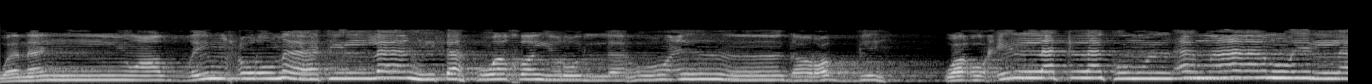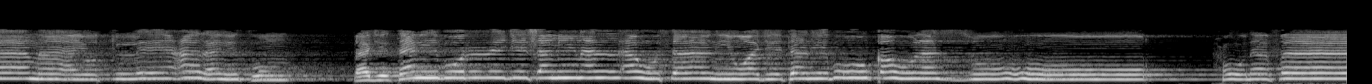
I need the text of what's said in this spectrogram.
ومن يعظم حرمات الله فهو خير له عند ربه وأحلت لكم الأنعام إلا ما يتلي عليكم فاجتنبوا الرجس من الأوثان واجتنبوا قول الزور حنفاء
